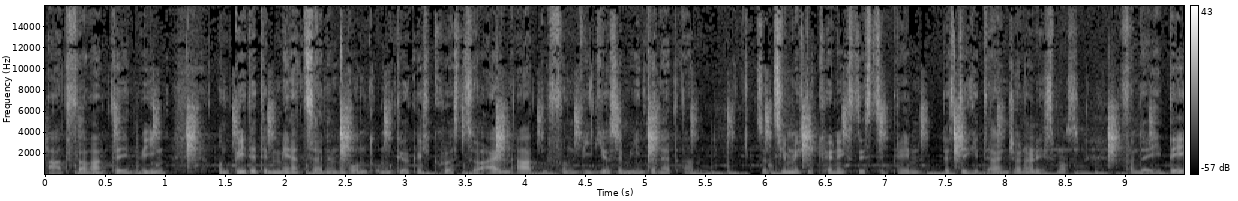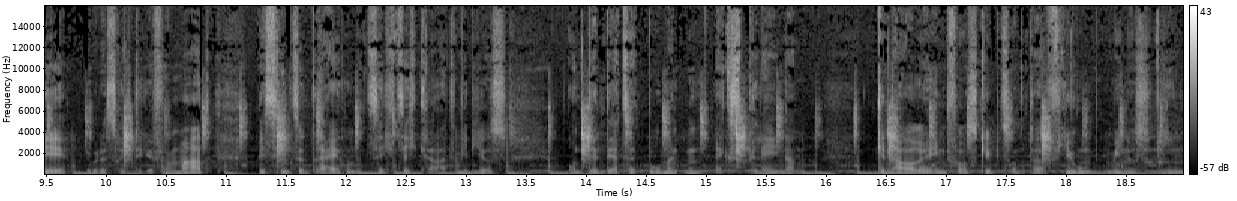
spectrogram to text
Artverwandte in Wien und bietet im März einen Rundum-Glücklich-Kurs zu allen Arten von Videos im Internet an. So ziemlich die Königsdisziplin des digitalen Journalismus. Von der Idee über das richtige Format bis hin zu 360-Grad-Videos und den derzeit boomenden Explainern. Genauere Infos gibt's unter fium-wien.at.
